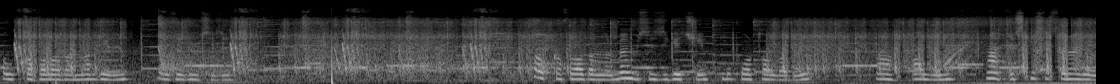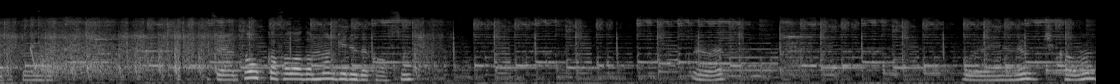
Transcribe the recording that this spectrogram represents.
Tavuk kafalı adamlar gelin. Özledim sizi. Tavuk kafalı adamlar ben bir sizi geçeyim. Bu portalda değil. Ha al bunu. Ha eski sisteme de. Güzel. Tavuk kafalı adamlar geride kalsın. Evet. Buraya inelim. Çıkalım.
